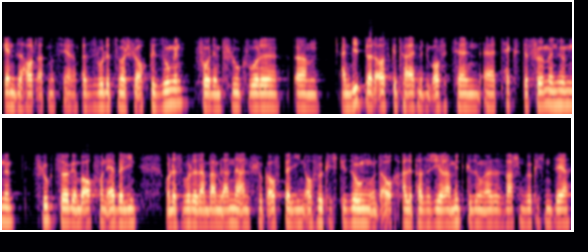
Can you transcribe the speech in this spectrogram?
Gänsehautatmosphäre. Also es wurde zum Beispiel auch gesungen. Vor dem Flug wurde ähm, ein Liedblatt ausgeteilt mit dem offiziellen äh, Text der Firmenhymne, Flugzeuge im Bauch von Air Berlin und das wurde dann beim Landeanflug auf Berlin auch wirklich gesungen und auch alle Passagiere haben mitgesungen. Also es war schon wirklich ein sehr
